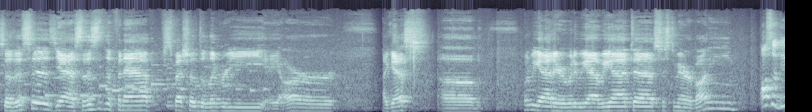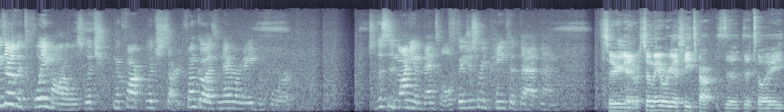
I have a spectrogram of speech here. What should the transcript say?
So this is yeah. So this is the FNAF special delivery AR, I guess. Um, what do we got here? What do we got? We got uh, System Error Bonnie. Also, these are the toy models, which McFar- which sorry, Funko has never made before. So this is monumental. They just repainted that, then So you're gonna. So maybe we're gonna see tar- the the toy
